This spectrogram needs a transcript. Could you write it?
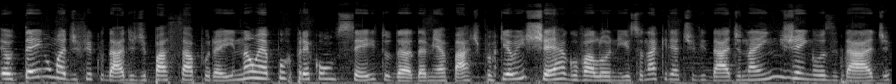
eu tenho uma dificuldade de passar por aí, não é por preconceito da, da minha parte, porque eu enxergo valor nisso, na criatividade, na engenhosidade.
